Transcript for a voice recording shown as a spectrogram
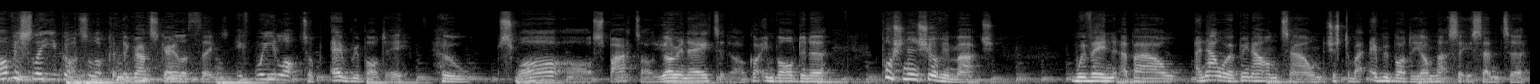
Obviously, you've got to look at the grand scale of things. If we locked up everybody who swore or spat or urinated or got involved in a pushing and shoving match, within about an hour of being out on town, just about everybody on that city centre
